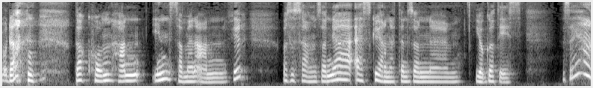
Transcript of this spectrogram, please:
og da, da kom han inn som en annen fyr, og så sa han sånn Ja, jeg skulle gjerne hatt en sånn uh, yoghurtis. Jeg sa ja,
